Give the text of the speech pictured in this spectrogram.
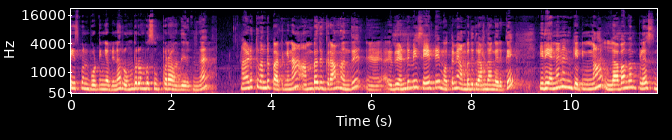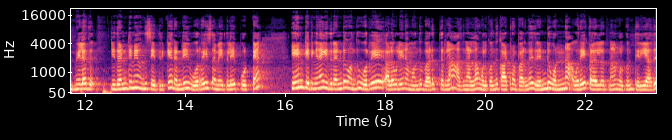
டீஸ்பூன் போட்டிங்க அப்படின்னா ரொம்ப ரொம்ப சூப்பராக வந்து இருக்குங்க. அடுத்து வந்து பார்த்திங்கன்னா ஐம்பது கிராம் வந்து இது ரெண்டுமே சேர்த்தே மொத்தமே ஐம்பது கிராம் தாங்க இருக்குது இது என்னென்னு கேட்டிங்கன்னா லவங்கம் ப்ளஸ் மிளகு. இது ரெண்டுமே வந்து சேர்த்துருக்கேன். ரெண்டையும் ஒரே சமயத்திலே போட்டேன். ஏன்னு கேட்டிங்கன்னா இது ரெண்டும் வந்து ஒரே அளவுலேயே நம்ம வந்து வறுத்துடலாம். அதனால தான் உங்களுக்கு வந்து காட்டுறேன் பாருங்கள் இது ரெண்டு ஒன்றா ஒரே கலரில் இருக்கனால உங்களுக்கு வந்து தெரியாது.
